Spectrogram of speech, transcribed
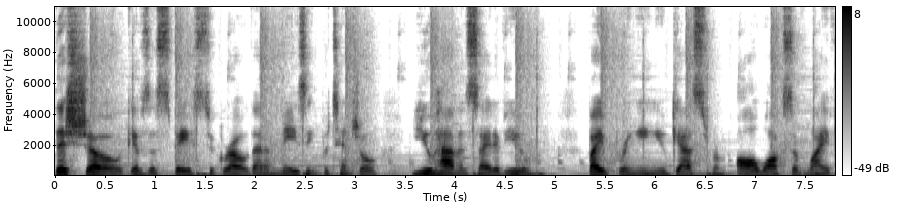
This show gives us space to grow that amazing potential you have inside of you by bringing you guests from all walks of life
